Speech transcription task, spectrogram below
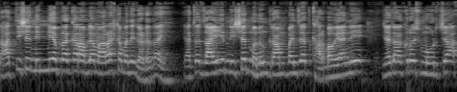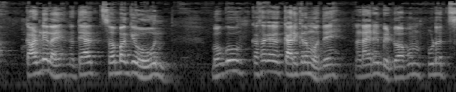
अतिशय निंदनीय प्रकार आपल्या महाराष्ट्रामध्ये घडत आहे. याचा जाहीर निषेध म्हणून ग्रामपंचायत खारभाव यांनी जनआक्रोश मोर्चा काढलेला आहे. ना त्यात सहभागी होऊन बघू कसा काय कार्यक्रम होते. डायरेक्ट भेटू आपण पुढंच.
